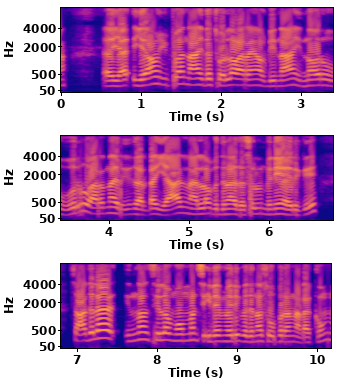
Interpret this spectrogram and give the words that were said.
ஏன் ஏன் இப்போ நான் இதை சொல்ல வரேன் அப்படின்னா இன்னொரு ஒரு வாரம் தான் இருக்குது கரெக்டாக ஏழு நாளில் பார்த்தீங்கன்னா ரிசல்ட் மினியாக இருக்குது ஸோ அதில் இன்னும் சில மூமெண்ட்ஸ் இதேமாரி பார்த்தீங்கன்னா சூப்பராக நடக்கும்.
